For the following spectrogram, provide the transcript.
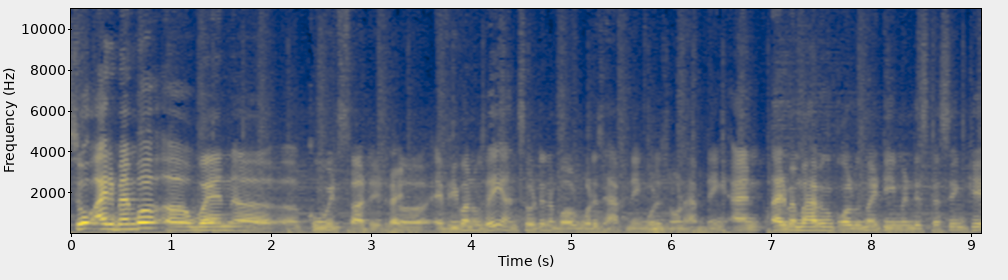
So I remember uh, when uh, uh, COVID started, Right. uh, everyone was very uncertain about what is happening, what is not happening. And I remember having a call with my team and discussing "Ke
